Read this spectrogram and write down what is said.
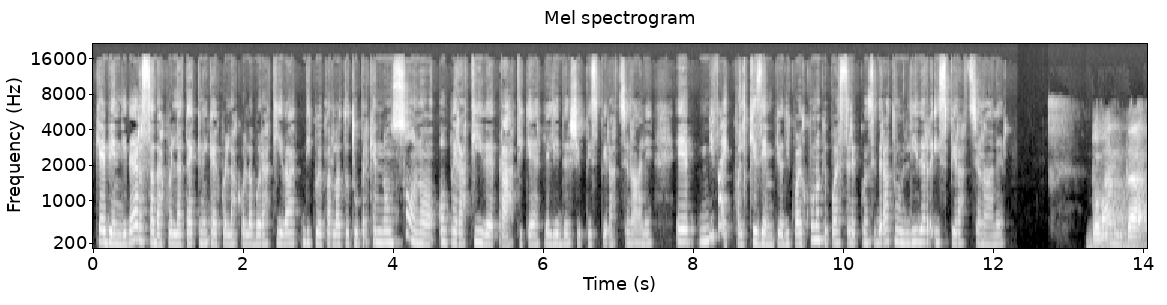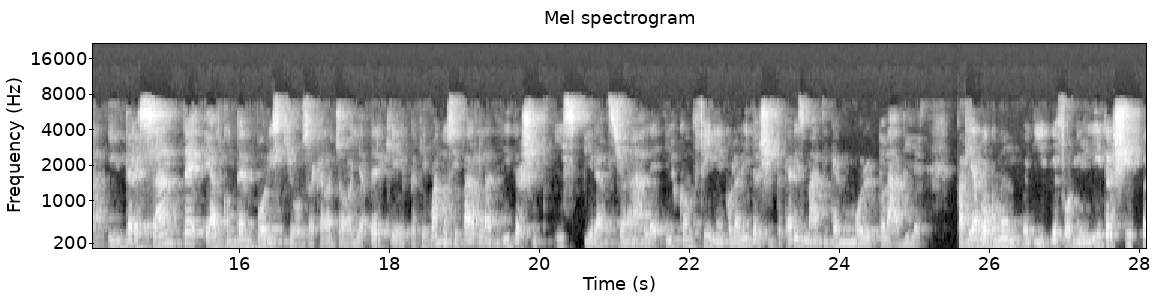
che è ben diversa da quella tecnica e quella collaborativa di cui hai parlato tu, perché non sono operative pratiche le leadership ispirazionali. E mi fai qualche esempio di qualcuno che può essere considerato un leader ispirazionale? Domanda interessante e al contempo rischiosa, cara Gioia, perché? Perché quando si parla di leadership ispirazionale, il confine con la leadership carismatica è molto labile. Parliamo comunque di due forme di leadership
